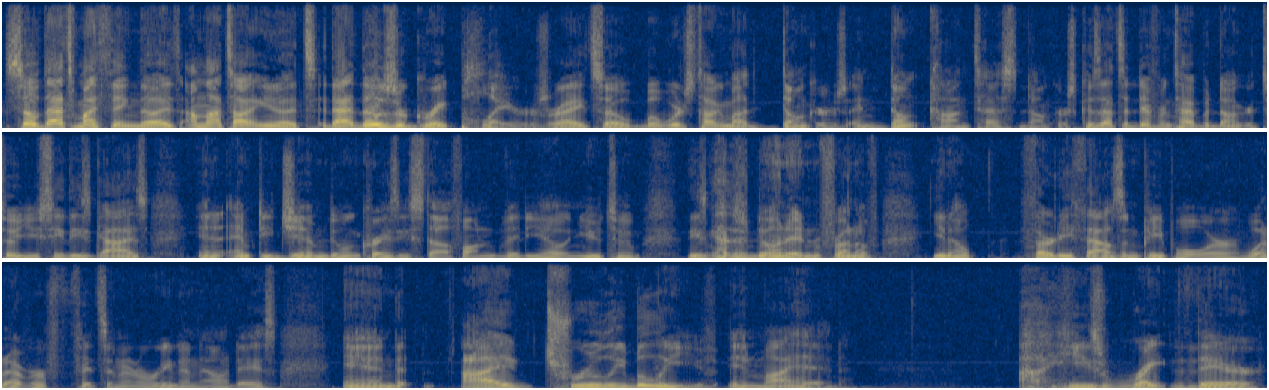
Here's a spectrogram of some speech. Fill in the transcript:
so that's my thing though. It's, I'm not talking, you know, it's that those are great players, right? So, but we're just talking about dunkers and dunk contest dunkers because that's a different type of dunker too. You see these guys in an empty gym doing crazy stuff on video and YouTube. These guys are doing it in front of, you know, 30,000 people or whatever fits in an arena nowadays. And I truly believe in my head uh, he's right there.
